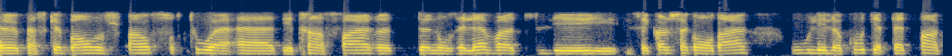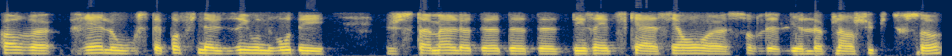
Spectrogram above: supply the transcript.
Euh, parce que bon, je pense surtout à, des transferts de nos élèves à les écoles secondaires où les locaux n'étaient peut-être pas encore euh, prêts, là, où c'était pas finalisé au niveau des justement de, des indications euh, sur le, plancher et tout ça.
